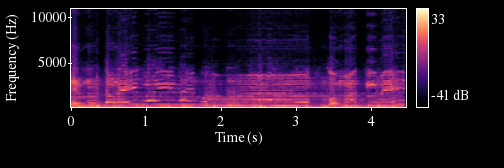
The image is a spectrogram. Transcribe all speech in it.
Del mundo legua y legua, como aquí me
